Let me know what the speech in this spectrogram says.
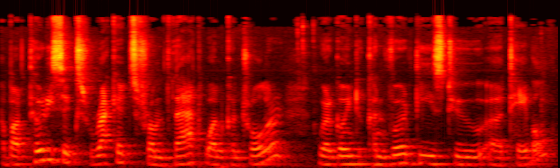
about 36 records from that one controller. We're going to convert these to a table.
